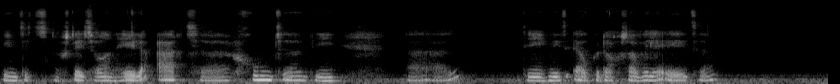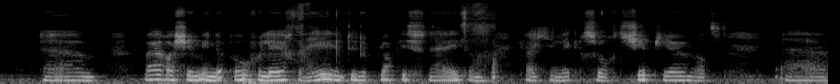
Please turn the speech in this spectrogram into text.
vind het nog steeds wel een hele aardse groente die uh, die ik niet elke dag zou willen eten. Um, maar als je hem in de oven legt en hele dunne plakjes snijdt, dan krijg je een lekker soort chipje wat, uh,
